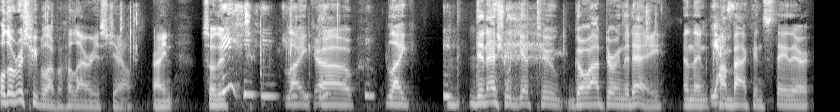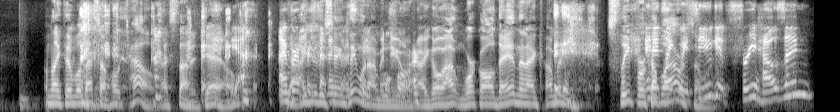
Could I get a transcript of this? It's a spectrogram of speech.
Although rich people have a hilarious jail, right? So there's like, uh, like Dinesh would get to go out during the day and then yes. come back and stay there. I'm like, well, that's a hotel. That's not a jail. Yeah. I've yeah, I do the same thing when I'm in New York. I go out and work all day, and then I come and sleep for a couple like, hours. Wait, so you get free housing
